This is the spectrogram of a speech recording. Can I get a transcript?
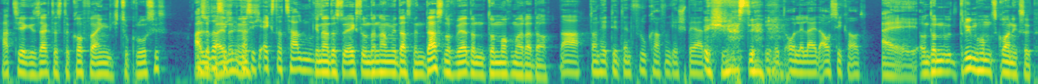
hat sie ja gesagt, dass der Koffer eigentlich zu groß ist. Alle also, dass, beide. ich, ja. dass ich extra zahlen muss. genau, dass du extra. Und dann haben wir gedacht, wenn das noch wäre, dann, dann machen wir Radar. Na, dann hätte ich den Flughafen gesperrt. Ich schwör's dir. Ich hätte alle Leute ausgekaut. Ey, und dann drüben haben sie gar nichts gesagt.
